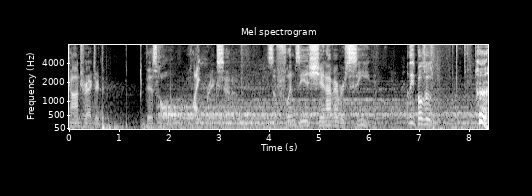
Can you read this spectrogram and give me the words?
contractor did this whole light rig setup. It's the flimsiest shit I've ever seen. These bozos... Huh.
